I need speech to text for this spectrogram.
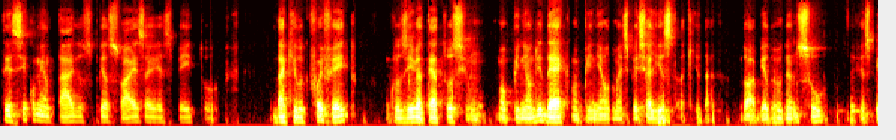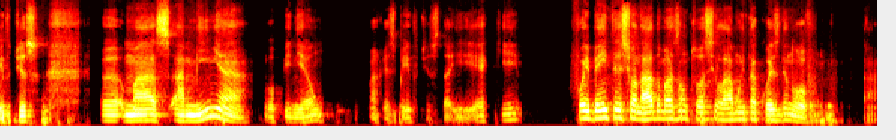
tecer comentários pessoais a respeito daquilo que foi feito. Inclusive, até trouxe um, uma opinião de DEC, uma opinião de uma especialista aqui da, do OAB do Rio Grande do Sul a respeito disso. Uh, mas a minha opinião a respeito disso daí é que foi bem intencionado, mas não trouxe lá muita coisa de novo. Tá?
